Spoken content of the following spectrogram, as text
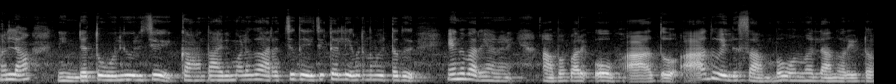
അല്ല നിന്റെ തോലി ഉരിച്ച് കാന്താരിമുളക് അരച്ച് തേച്ചിട്ടല്ലേ ഇവിടുന്ന് വിട്ടത് എന്ന് പറയാനാണ് അപ്പോൾ പറയും ഓ അതോ അത് വലിയ സംഭവമൊന്നുമല്ല എന്ന് പറയും കേട്ടോ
